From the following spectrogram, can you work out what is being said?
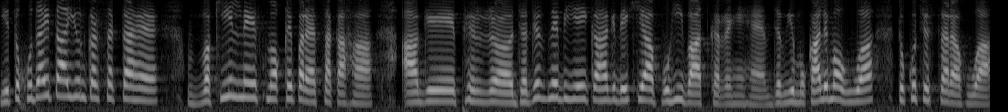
یہ تو خدا ہی تعین کر سکتا ہے۔ وکیل نے اس موقع پر ایسا کہا۔ آگے پھر ججز نے بھی یہی کہا کہ دیکھیے آپ وہی بات کر رہے ہیں۔ جب یہ مکالمہ ہوا تو کچھ اس طرح ہوا۔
